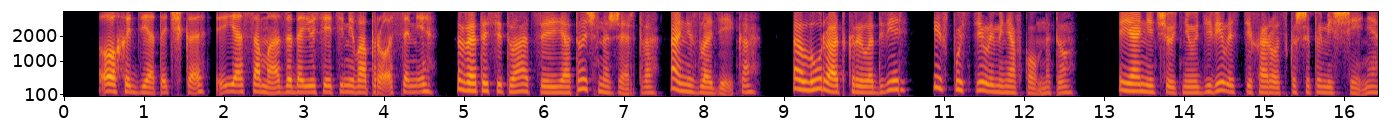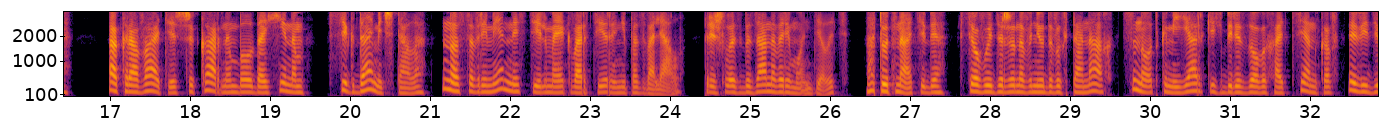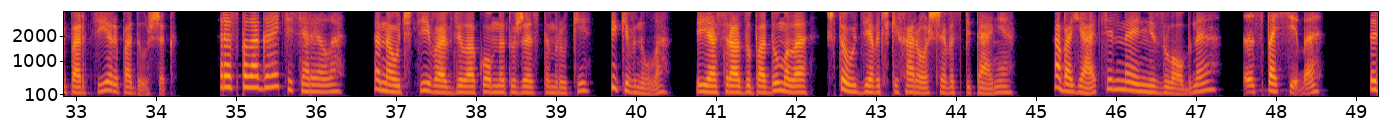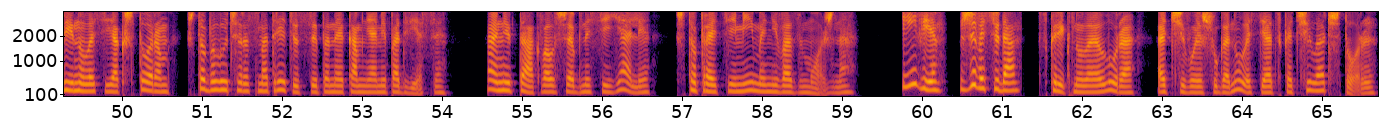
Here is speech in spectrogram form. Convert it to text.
«Ох, деточка, я сама задаюсь этими вопросами». В этой ситуации я точно жертва, а не злодейка. Лура открыла дверь и впустила меня в комнату. Я ничуть не удивилась тихороскоши помещения. О кровати с шикарным балдахином всегда мечтала, но современный стиль моей квартиры не позволял. Пришлось бы заново ремонт делать. А тут на тебе, все выдержано в нюдовых тонах с нотками ярких бирюзовых оттенков в виде портьер и подушек. «Располагайтесь, Арелла». Она учтиво обвела комнату жестом руки и кивнула. Я сразу подумала, что у девочки хорошее воспитание. Обаятельная, незлобная. Э, «Спасибо». Ринулась я к шторам, чтобы лучше рассмотреть усыпанные камнями подвесы. Они так волшебно сияли, что пройти мимо невозможно. «Иви, живо сюда!» — вскрикнула Элура, отчего я шуганулась и отскочила от шторы.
